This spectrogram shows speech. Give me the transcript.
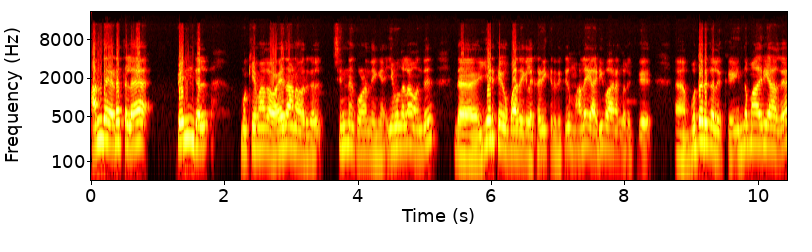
அந்த இடத்துல பெண்கள் முக்கியமாக வயதானவர்கள் சின்ன குழந்தைங்க இவங்கெல்லாம் வந்து இந்த இயற்கை உபாதைகளை கழிக்கிறதுக்கு மலை அடிவாரங்களுக்கு புதர்களுக்கு இந்த மாதிரியாக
